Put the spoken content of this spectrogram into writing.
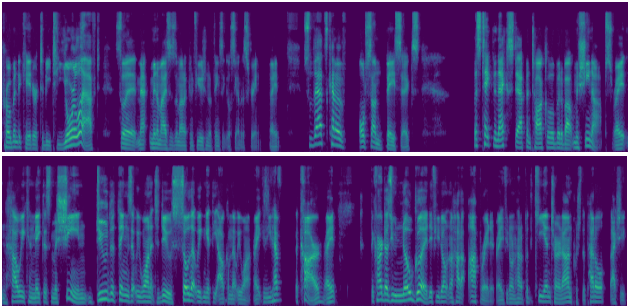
probe indicator to be to your left so it ma- minimizes the amount of confusion of things that you'll see on the screen, right? So that's kind of ultrasound basics. Let's take the next step and talk a little bit about machine ops, right? And how we can make this machine do the things that we want it to do so that we can get the outcome that we want, right? Because you have a car, right? The car does you no good if you don't know how to operate it, right? If you don't know how to put the key in, turn it on, push the pedal, actually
